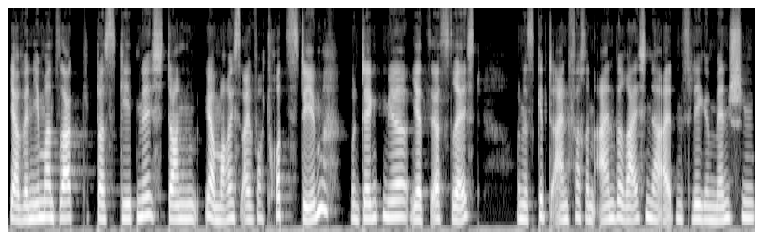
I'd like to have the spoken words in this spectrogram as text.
ja, wenn jemand sagt, das geht nicht, dann ja, mache ich es einfach trotzdem und denke mir jetzt erst recht. Und es gibt einfach in allen Bereichen der Altenpflege Menschen,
